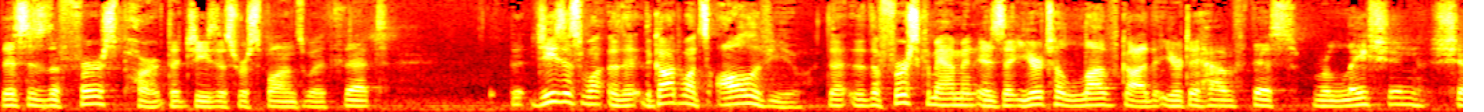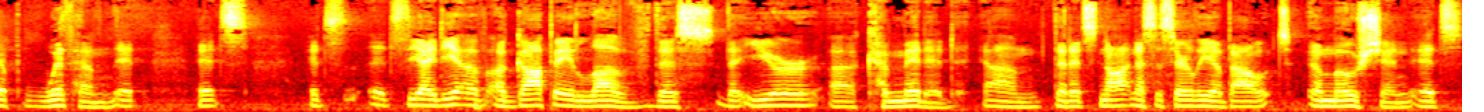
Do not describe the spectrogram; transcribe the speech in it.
this is the first part that Jesus responds with that Jesus, the God wants all of you. The, the first commandment is that you're to love God, that you're to have this relationship with Him. It, it's, it's, it's the idea of agape love, this, that you're uh, committed, um, that it's not necessarily about emotion. It's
